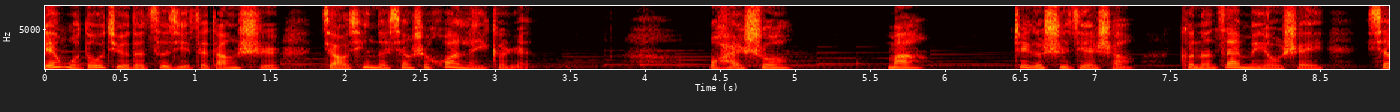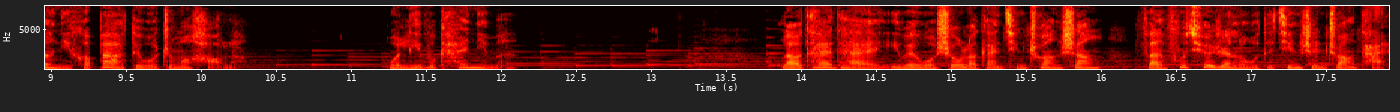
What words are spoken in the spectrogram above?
连我都觉得自己在当时矫情的像是换了一个人。我还说，妈，这个世界上可能再没有谁像你和爸对我这么好了。我离不开你们。老太太以为我受了感情创伤，反复确认了我的精神状态。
